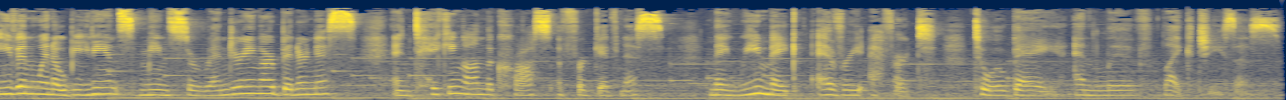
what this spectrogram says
even when obedience means surrendering our bitterness and taking on the cross of forgiveness. May we make every effort to obey and live like Jesus.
